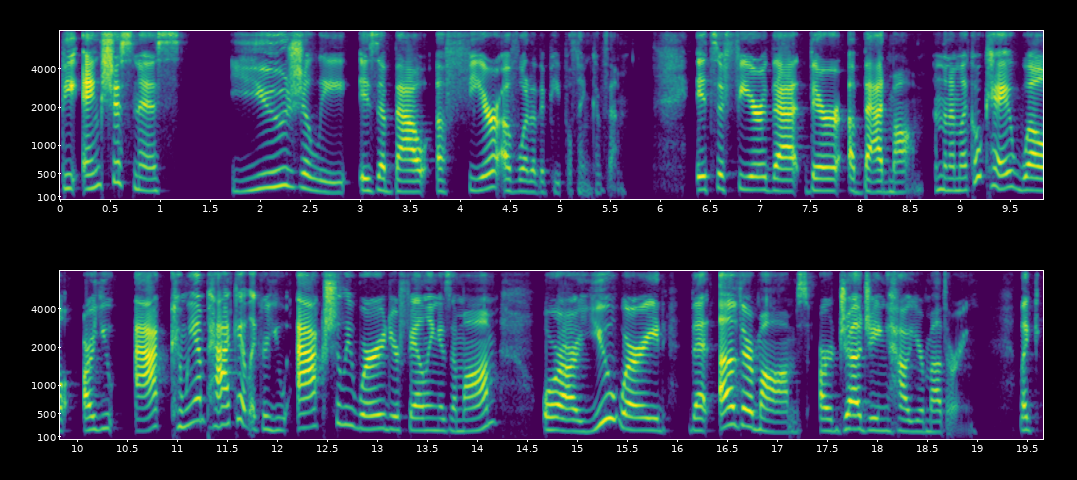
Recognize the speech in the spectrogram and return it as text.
the anxiousness usually is about a fear of what other people think of them. It's a fear that they're a bad mom. And then I'm like, okay, well, are you act can we unpack it? Like, are you actually worried you're failing as a mom? Or are you worried that other moms are judging how you're mothering? Like,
